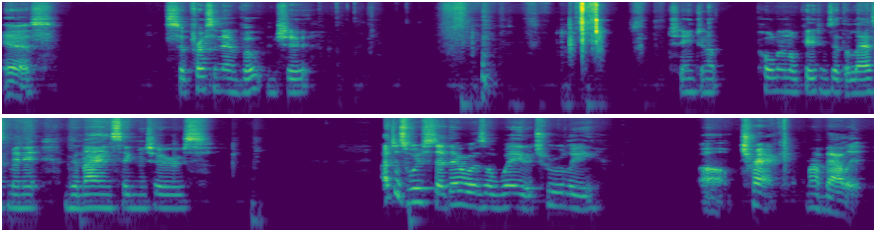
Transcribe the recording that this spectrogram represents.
Yes suppressing that vote and shit. Changing up polling locations at the last minute, denying signatures. I just wish that there was a way to truly um, track my ballot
